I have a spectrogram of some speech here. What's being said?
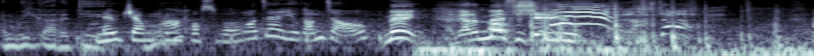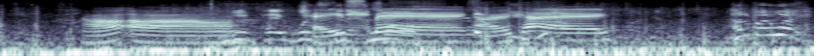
and we got a deal. No jumping possible. 我真系要咁做。 Ming, I got a message to you. Uh oh. You didn't Winston, Chase. Ming. Okay. Out of my way!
